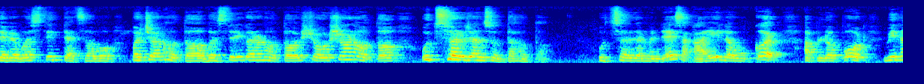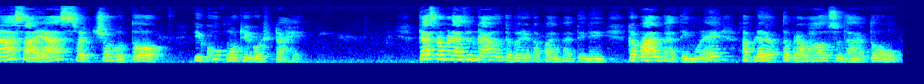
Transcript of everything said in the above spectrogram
ते व्यवस्थित त्याचं पचन होतं भस्त्रीकरण होतं शोषण होतं उत्सर्जन सुद्धा होतं. उत्सर्जन म्हणजे सकाळी लवकर आपलं पोट विनासायास स्वच्छ होतं. ही खूप मोठी गोष्ट आहे. त्याचप्रमाणे अजून काय होतं बरं कपालभातीने? कपालभातीमुळे आपला रक्तप्रवाह सुधारतो.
